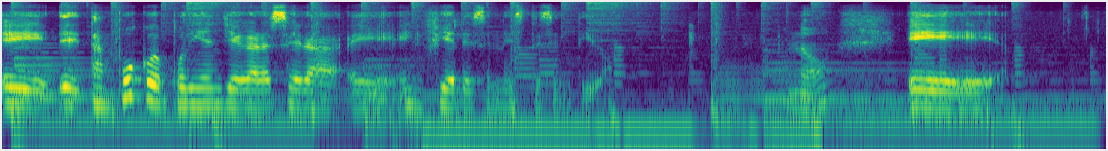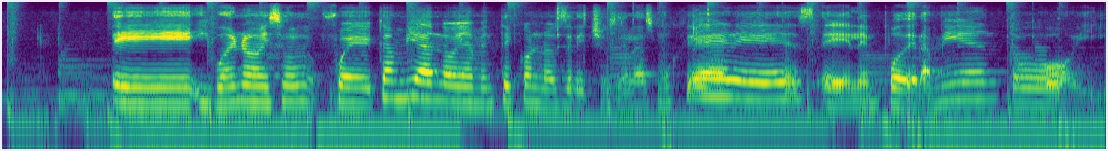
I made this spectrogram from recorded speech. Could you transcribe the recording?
eh, eh, tampoco podían llegar a ser eh, infieles en este sentido, ¿no? y bueno, eso fue cambiando obviamente con los derechos de las mujeres, el empoderamiento y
